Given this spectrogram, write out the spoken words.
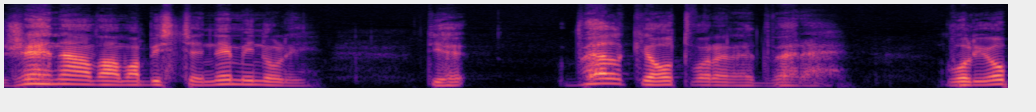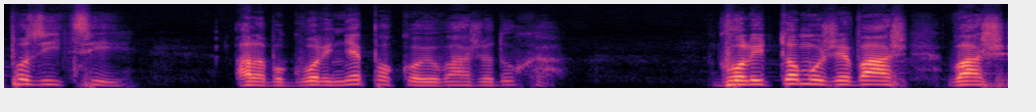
Ženám vám, aby ste neminuli tie veľké otvorené dvere kvôli opozícii, alebo kvôli nepokoju vášho ducha. Kvôli tomu, že váš, váš,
